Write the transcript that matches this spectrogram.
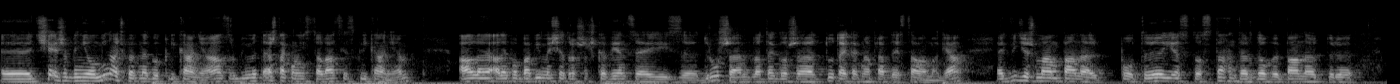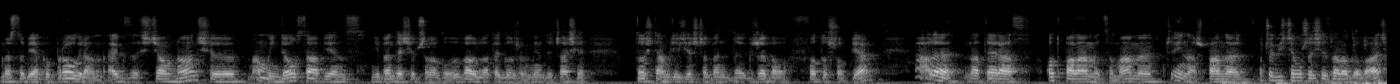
E, dzisiaj, żeby nie ominąć pewnego klikania, zrobimy też taką instalację z klikaniem, ale, ale pobawimy się troszeczkę więcej z druszem, dlatego że tutaj tak naprawdę jest cała magia. Jak widzisz, mam panel puty, jest to standardowy panel, który Masz sobie jako program exe ściągnąć. E, mam Windowsa, więc nie będę się przelogowywał, dlatego że w międzyczasie coś tam gdzieś jeszcze będę grzebał w Photoshopie. Ale na teraz odpalamy co mamy, czyli nasz panel. Oczywiście muszę się zalogować.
